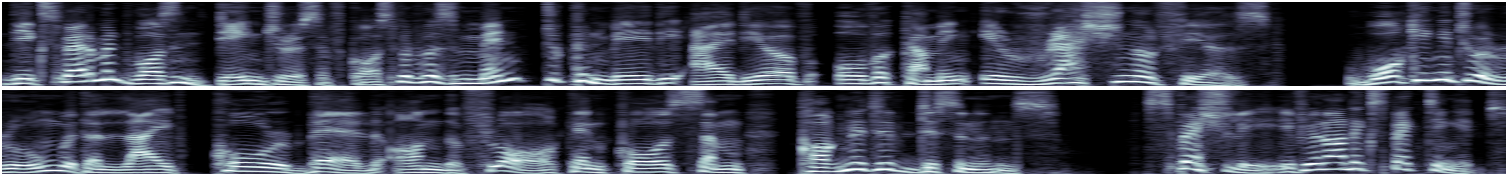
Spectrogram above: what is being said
The experiment wasn't dangerous, of course, but was meant to convey the idea of overcoming irrational fears. Walking into a room with a live coal bed on the floor can cause some cognitive dissonance, especially if you're not expecting it.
